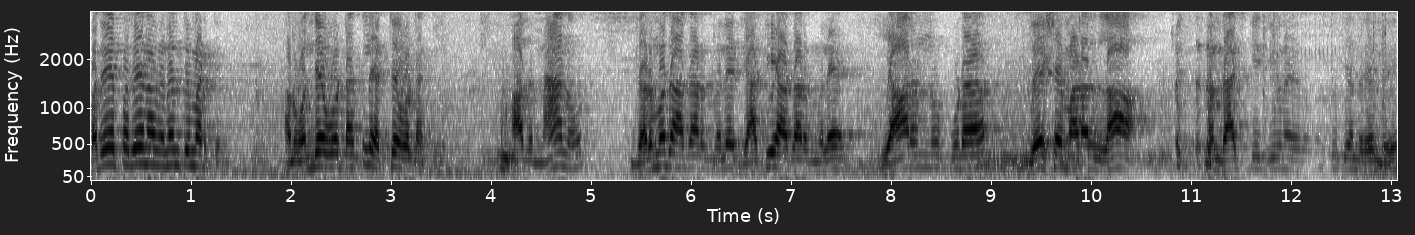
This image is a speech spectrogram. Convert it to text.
ಪದೇ ಪದೇ ನಾವು ವಿನಂತಿ ಮಾಡ್ತೀನಿ ಅವ್ನು ಒಂದೇ ಓಟ್ ಹಾಕಲಿ ಹತ್ತೇ ಓಟ್ ಹಾಕಲಿ. ಆದರೆ ನಾನು ಧರ್ಮದ ಆಧಾರದ ಮೇಲೆ, ಜಾತಿಯ ಆಧಾರದ ಮೇಲೆ ಯಾರನ್ನು ಕೂಡ ದ್ವೇಷ ಮಾಡಲ್ಲ. ನನ್ನ ರಾಜಕೀಯ ಜೀವನ ಇರೋ ಸಂಸ್ಕೃತಿ ಅಂದ್ರೆ ಏನು ರೀ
